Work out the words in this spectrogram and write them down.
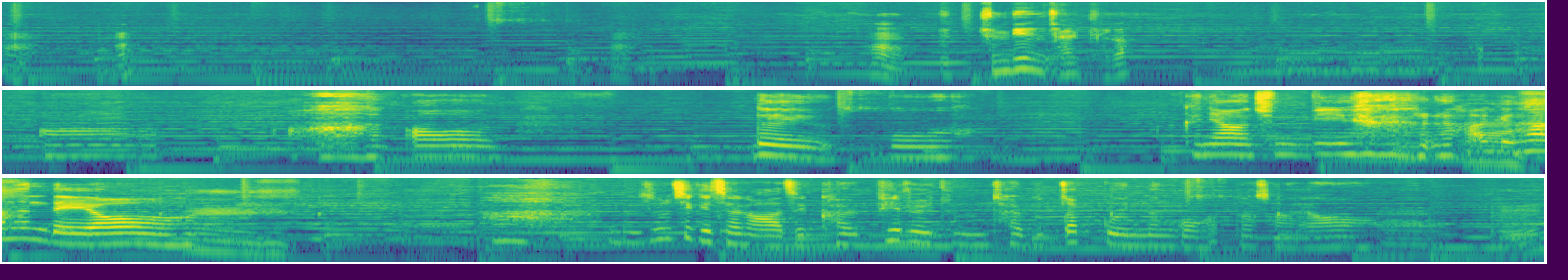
어? 어? 어? 어? 그 준비는 잘 돼가? 아, 아, 어, 네, 뭐, 그냥 준비를 하긴 어. 하는데요. 음 솔직히 제가 아직 갈피를 좀 잘 못 잡고 있는 것 같아서요. 어, 그래?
